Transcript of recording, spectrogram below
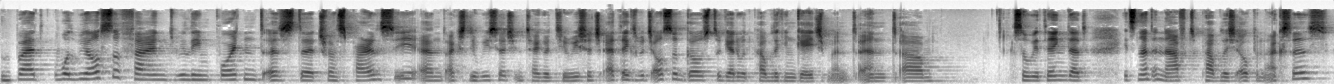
but what we also find really important is the transparency and actually research integrity, research ethics, which also goes together with public engagement. And um, so we think that it's not enough to publish open access.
